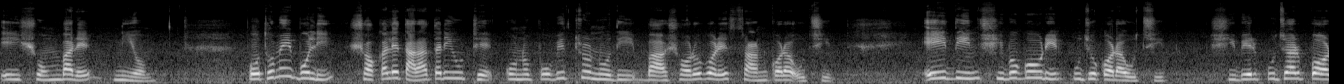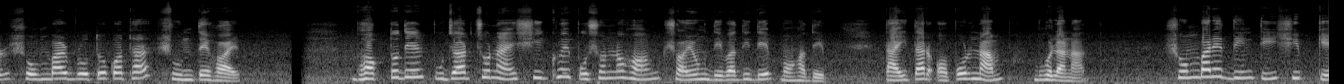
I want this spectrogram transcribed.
এই সোমবারের নিয়ম। প্রথমেই বলি, সকালে তাড়াতাড়ি উঠে কোনো পবিত্র নদী বা সরোবরে স্নান করা উচিত। এই দিন শিবগৌরীর পুজো করা উচিত। শিবের পূজার পর সোমবার ব্রত কথা শুনতে হয়। ভক্তদের পূজার্চনায় শীঘ্রই প্রসন্ন হন স্বয়ং দেবাদিদেব মহাদেব। তাই তার অপর নাম ভোলানাথ। সোমবারের দিনটি শিবকে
